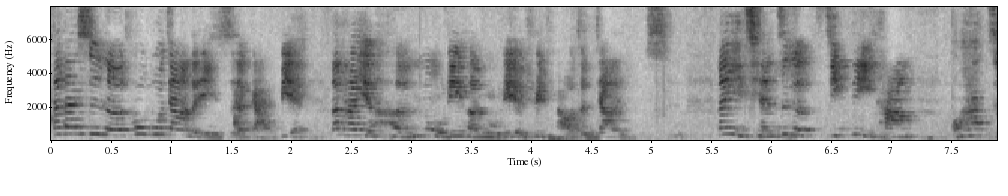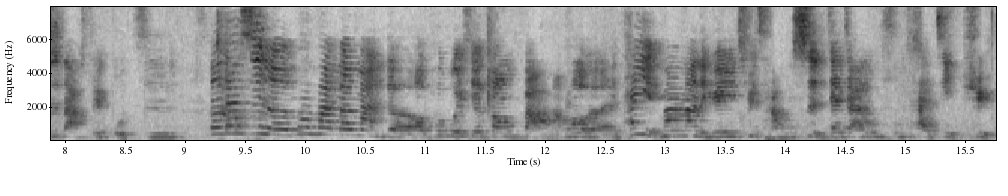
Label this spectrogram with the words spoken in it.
那但是呢，透过这样的饮食的改变，那他也很努力很努力的去调整这样的饮食。那以前这个金利汤，哦，他只打水果汁。那但是呢，呃哦，透过一些方法，然后呃，他也慢慢的愿意去尝试，再加入蔬菜进去。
